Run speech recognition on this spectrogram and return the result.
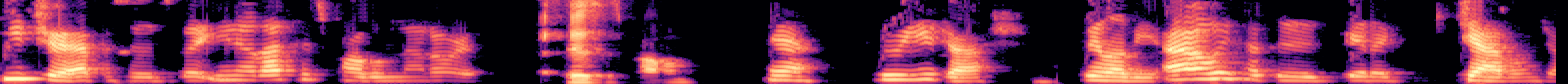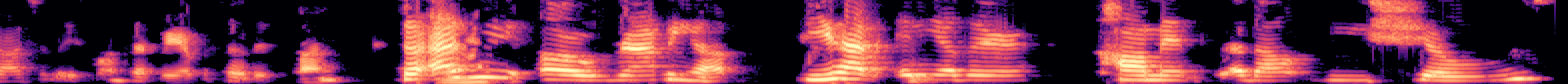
future episodes, but you know that's his problem, not ours. It is his problem. Yeah. Who are you, Josh? We love you. I always have to get a jab on Josh at least once every episode. It's fun. So as we are wrapping up, do you have any other comments about these shows?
